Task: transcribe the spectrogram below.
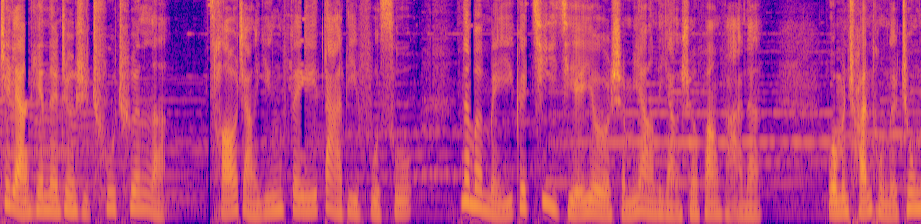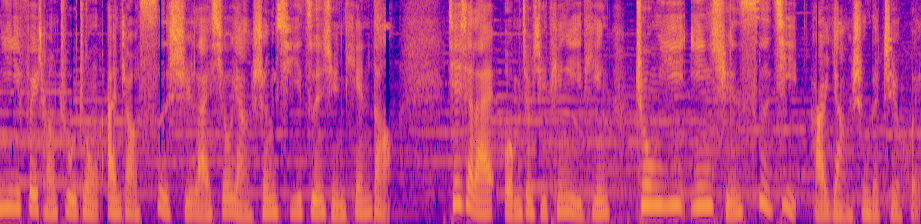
这两天呢，正是初春了，草长莺飞，大地复苏。那么每一个季节又有什么样的养生方法呢？我们传统的中医非常注重按照四时来休养生息，遵循天道。接下来，我们就去听一听中医因循四季而养生的智慧。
